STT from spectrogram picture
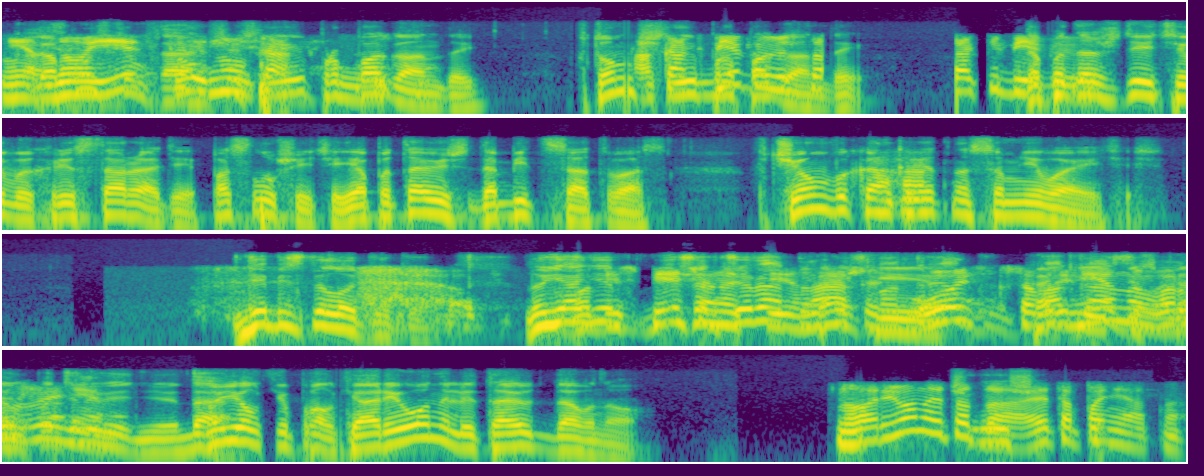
Нет, но есть, в том числе ну, и пропагандой. В том а числе а и пропагандой. Так и да подождите вы, Христа ради. Послушайте, я пытаюсь добиться от вас. В чем вы конкретно ага. сомневаетесь? Где беспилотники? Ну, я не... Вчера наших войск современного вооружения. Да. Ну, елки-палки, Орионы летают давно. Ну, Орион это Чего да, это понятно.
